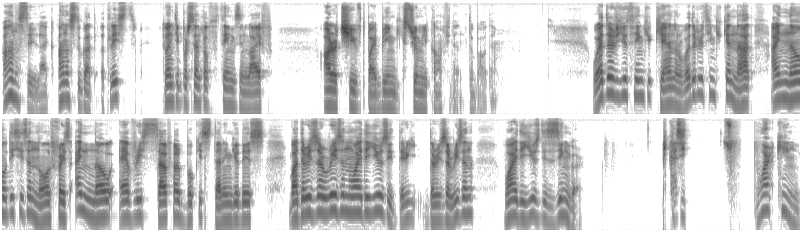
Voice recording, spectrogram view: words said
honestly, like honest to God, at least 20% of things in life are achieved by being extremely confident about them. Whether you think you can or whether you think you cannot, I know this is an old phrase. I know every self help book is telling you this, but there is a reason why they use it. There, there is a reason why they use this zinger. Because it's working,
